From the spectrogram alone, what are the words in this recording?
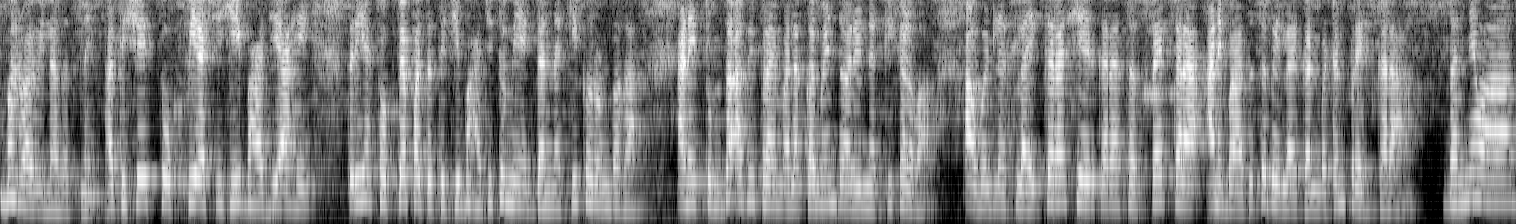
भरवावी लागत नाही. अतिशय सोपी अशी ही भाजी आहे. तर ह्या सोप्या पद्धतीची भाजी तुम्ही एकदा नक्की करून बघा. आणि तुमचा अभिप्राय मला कमेंटद्वारे नक्की कळवा. आवडल्यास लाईक करा शेअर करा सबस्क्राईब करा आणि बाजूचं बेल आयकन बटन प्रेस करा. धन्यवाद!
